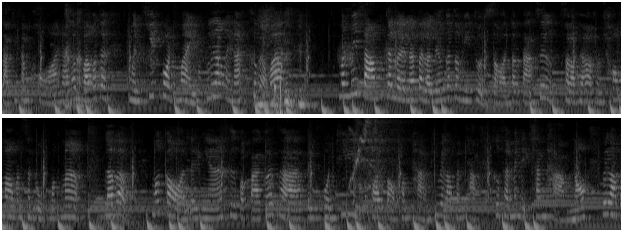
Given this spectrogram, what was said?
จากที่แฟมขอนะแล้วป๊าป๊าก็จะเหมือนคิดบทใหม่ทุกเรื่องเลยนะคือแบบว่ามันไม่ซ้ำกันเลยแล้วแต่ละเรื่องก็จะมีจุดสอนต่างๆ ซึ่งสำหรับแฟมอะแฟมชอบมากมันสนุกมากๆ แล้วแบบ เมื่อก่อนอะไรเงี้ยคือป๊าป๊าก็จะเป็นคนที่คอยตอบคำถามที่เวลาแฟมถามคือแฟมเป็นเด็กช่างถามเนาะเวลาไป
